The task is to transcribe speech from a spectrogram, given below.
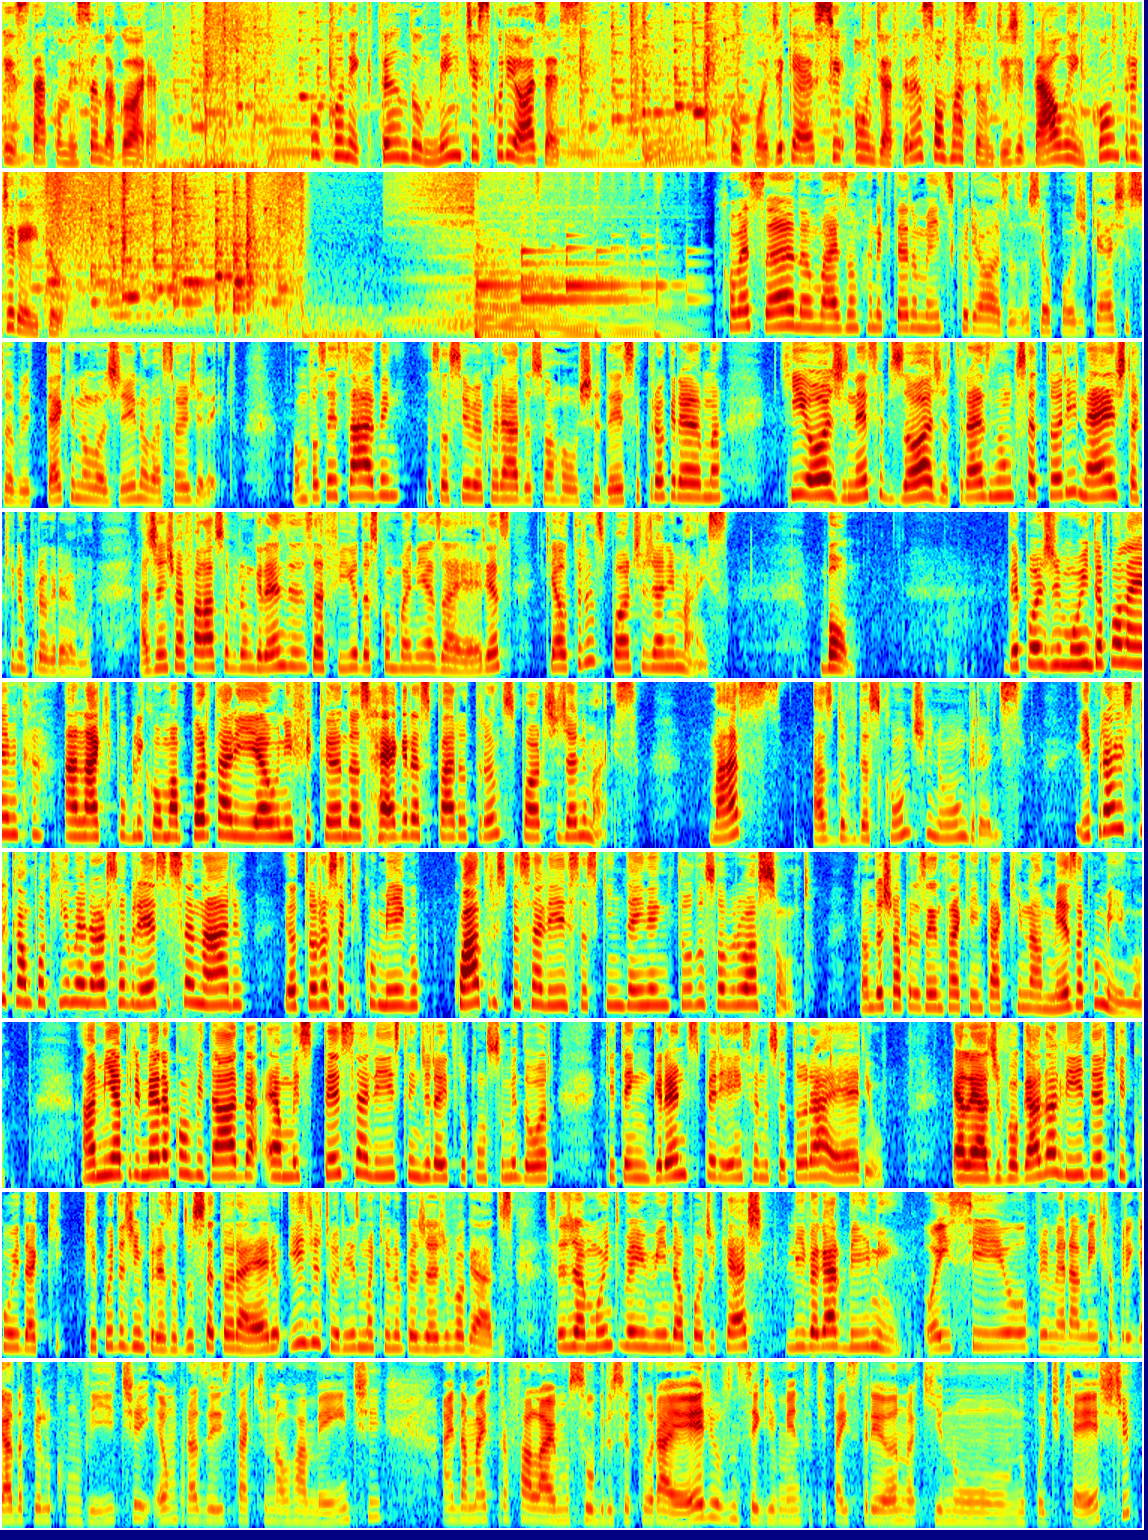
Está começando agora o Conectando Mentes Curiosas. O podcast onde a transformação digital encontra o direito. Começando mais um Conectando Mentes Curiosas, o seu podcast sobre tecnologia, inovação e direito. Como vocês sabem, eu sou Silvia Curado, sou a host desse programa, que hoje, nesse episódio, traz um setor inédito aqui no programa. A gente vai falar sobre um grande desafio das companhias aéreas, que é o transporte de animais. Bom, depois de muita polêmica, a ANAC publicou uma portaria unificando as regras para o transporte de animais. Mas as dúvidas continuam grandes. E para explicar um pouquinho melhor sobre esse cenário, eu trouxe aqui comigo quatro especialistas que entendem tudo sobre o assunto. Então, deixa eu apresentar quem está aqui na mesa comigo. A minha primeira convidada é uma especialista em direito do consumidor que tem grande experiência no setor aéreo. Ela é advogada líder que cuida, que, que cuida de empresas do setor aéreo e de turismo aqui no PG Advogados. Seja muito bem-vinda ao podcast, Lívia Garbini. Oi, Sil. Primeiramente, obrigada pelo convite. É um prazer estar aqui novamente ainda mais para falarmos sobre o setor aéreo, um segmento que está estreando aqui no, no podcast.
